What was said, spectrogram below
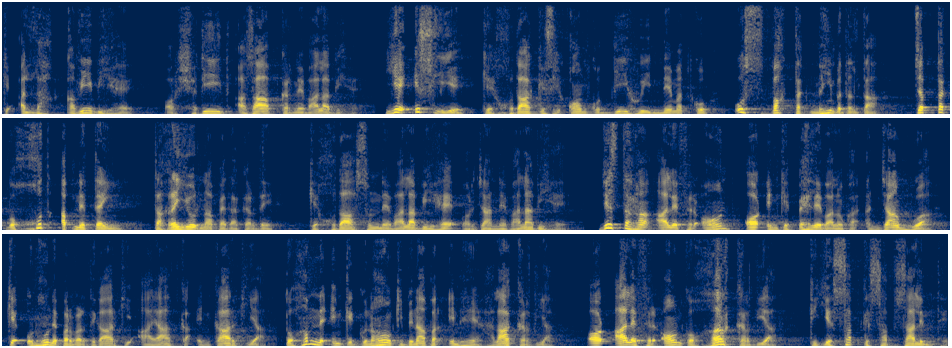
کہ اللہ قوی بھی ہے اور شدید عذاب کرنے والا بھی ہے۔ یہ اس لیے کہ خدا کسی قوم کو دی ہوئی نعمت کو اس وقت تک نہیں بدلتا جب تک وہ خود اپنے تئیں تغیر نہ پیدا کر دیں کہ خدا سننے والا بھی ہے اور جاننے والا بھی ہے۔ جس طرح آل فرعون اور ان کے پہلے والوں کا انجام ہوا کہ انہوں نے پروردگار کی آیات کا انکار کیا، تو ہم نے ان کے گناہوں کی بنا پر انہیں ہلاک کر دیا اور آل فرعون کو غرق کر دیا کہ یہ سب کے سب ظالم تھے۔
